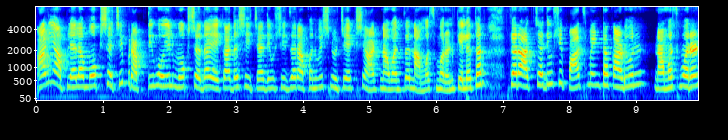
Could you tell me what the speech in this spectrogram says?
आणि आपल्याला मोक्षाची प्राप्ती होईल. मोक्षदा एकादशीच्या दिवशी जर आपण विष्णूचे एकशे आठ नावांचं नामस्मरण केलं तर तर आजच्या दिवशी पाच मिनटं काढून नामस्मरण.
